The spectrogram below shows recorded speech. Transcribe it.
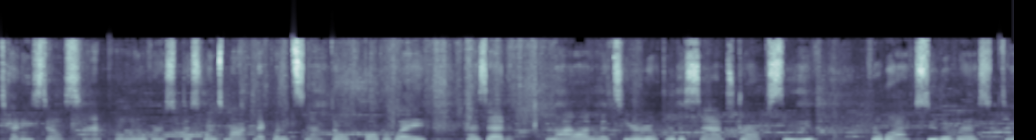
Teddy style snap pullover. So this one's mock neck when it's snapped all, all the way. Has that nylon material through the snaps, drop sleeve, relaxed through the wrist, the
